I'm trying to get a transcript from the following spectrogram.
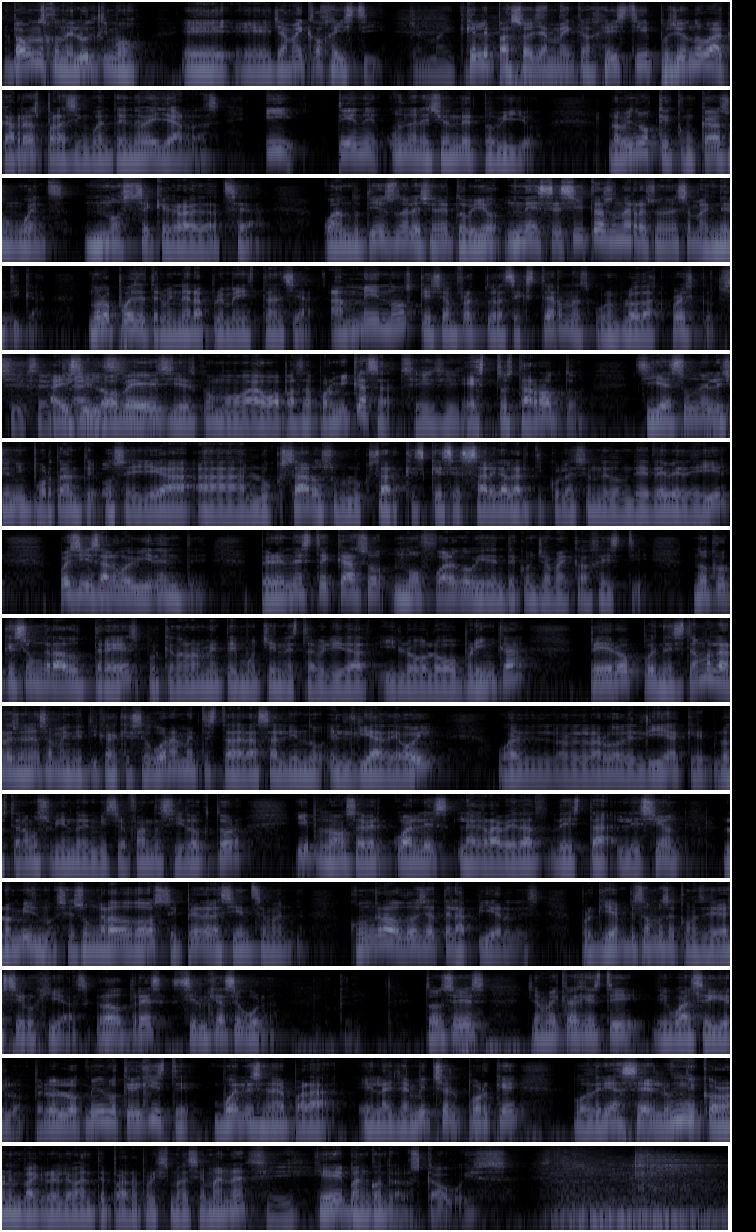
vámonos con el último. Eh, eh, Jamichael Hasty. Jamaica. ¿Qué le pasó a Jamichael Hasty? Pues yo no voy a carreras para 59 yardas y tiene una lesión de tobillo. Lo mismo que con Carson Wentz. No sé qué gravedad sea. Cuando tienes una lesión de tobillo, necesitas una resonancia magnética. No lo puedes determinar a primera instancia, a menos que sean fracturas externas, por ejemplo, Dak Prescott. Sí, exacto, Ahí sí lo ves y es como agua pasa por mi casa. Sí, sí. Esto está roto. Si es una lesión importante o se llega a luxar o subluxar, que es que se salga la articulación de donde debe de ir, pues sí es algo evidente. Pero en este caso no fue algo evidente con Jamaica Hasty. No creo que sea un grado 3, porque normalmente hay mucha inestabilidad y luego luego brinca, pero pues necesitamos la resonancia magnética que seguramente estará saliendo el día de hoy o a lo largo del día que lo estaremos subiendo en Mr. Fantasy Doctor y pues vamos a ver cuál es la gravedad de esta lesión. Lo mismo, si es un grado 2 se pierde la siguiente semana. Con un grado 2 ya te la pierdes porque ya empezamos a considerar cirugías. Grado 3, cirugía segura. Ok. Entonces, Jamaica Hasty, igual seguirlo. Pero lo mismo que dijiste, buen escenario para Elijah Mitchell porque podría ser el único running back relevante para la próxima semana Sí. que van contra los Cowboys.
